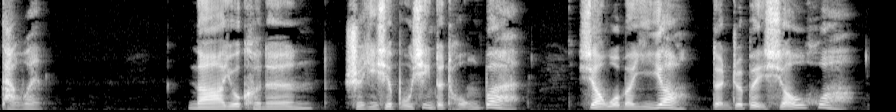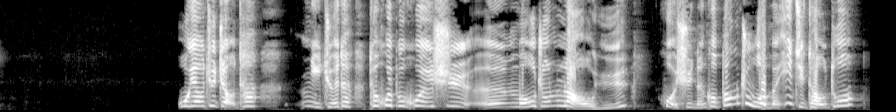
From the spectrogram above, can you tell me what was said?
他问。那有可能是一些不幸的同伴，像我们一样等着被消化。我要去找他。你觉得他会不会是呃某种老鱼？或许能够帮助我们一起逃脱。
